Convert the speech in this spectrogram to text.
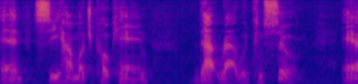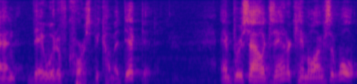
and see how much cocaine that rat would consume and they would, of course, become addicted. And Bruce Alexander came along and said, well,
